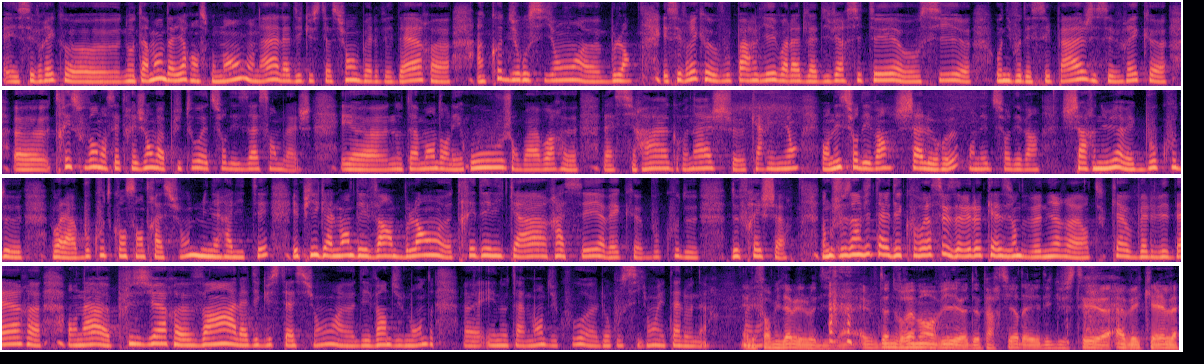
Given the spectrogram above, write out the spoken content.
et c'est vrai que notamment d'ailleurs en ce moment, on a la dégustation au Belvédère un Côte du Roussillon blanc. Et c'est vrai que vous parliez voilà de la diversité aussi au niveau des cépages. Et c'est vrai que très souvent dans cette région, on va plutôt être sur des assemblages. Et notamment dans les rouges, on va avoir la Syrah, Grenache, Carignan. On est sur des vins chaleureux, on est sur des vins charnus avec beaucoup de voilà beaucoup de concentration, de minéralité, et puis également des vins blancs très délicats, racés avec beaucoup de, de fraîcheur. Donc je vous invite à le découvrir si vous avez l'occasion de venir, en tout cas au Belvédère. On a plusieurs vins à la dégustation, des vins du monde, et notamment du coup le Roussillon est à l'honneur. Elle est formidable, Elodie. Hein. elle vous donne vraiment envie de partir, d'aller déguster avec elle.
